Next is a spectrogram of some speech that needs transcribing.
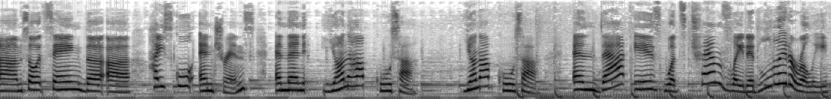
Um, so it's saying the uh, high school entrance and then 연합고사. 연합고사. And that is what's translated literally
